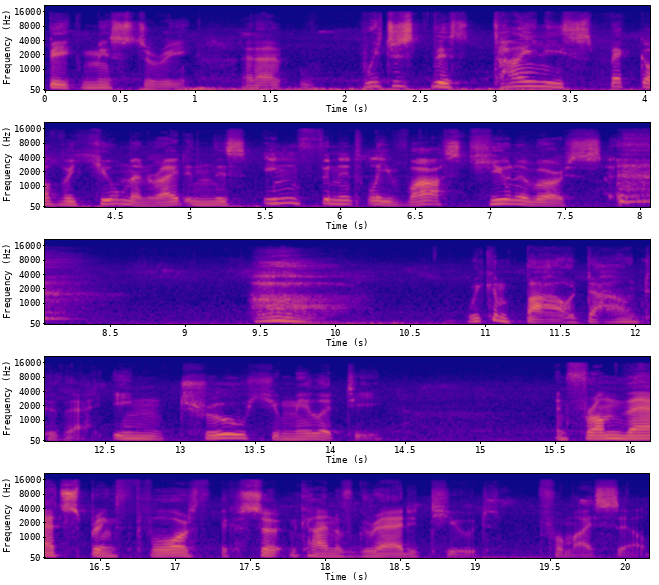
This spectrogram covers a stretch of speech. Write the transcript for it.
big mystery. And I, we're just this tiny speck of a human, right? In this infinitely vast universe. We can bow down to that in true humility. And from that springs forth a certain kind of gratitude for myself.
